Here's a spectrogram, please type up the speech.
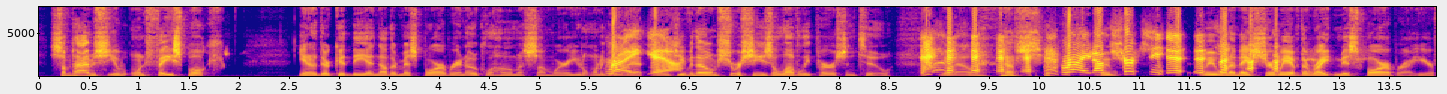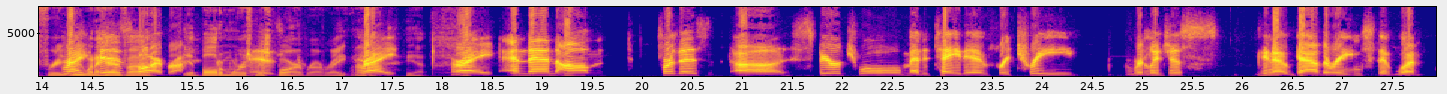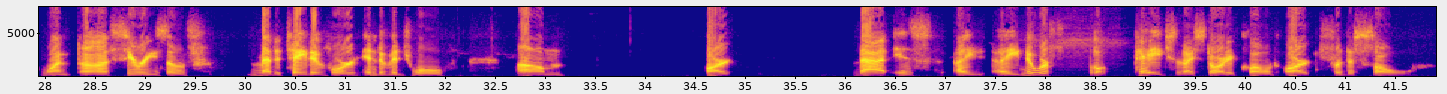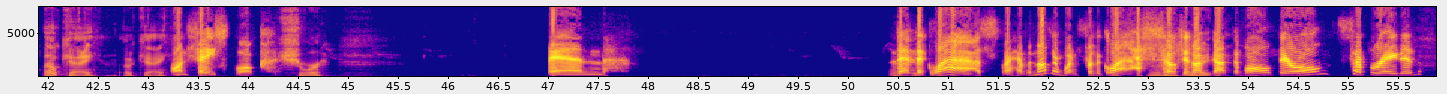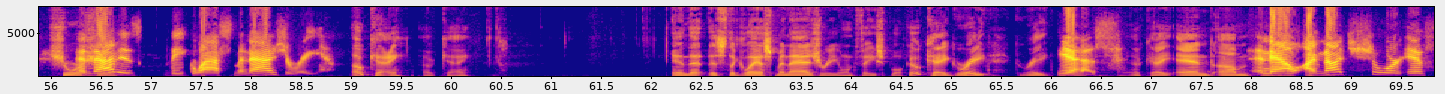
sometimes you know, on Facebook, you know, there could be another Miss Barbara in Oklahoma somewhere. You don't want to go Right, to that yeah. page, even though I'm sure she's a lovely person too. You know, I'm sure- right, I'm We- sure she is. we want to make sure we have the right Miss Barbara here for you. we want to have uh, Barbara. yeah, Baltimore's Miss Barbara, right? Yeah, Right. Yeah. Right. And then um, for this uh, spiritual, meditative, retreat, religious, you know, gatherings that want, want a series of meditative or individual um, art, that is a, a newer book page that I started called Art for the Soul Okay. Okay. on Facebook. Sure. and then the glass i have another one for the glass so Mhm, that right. i've got them all they're all separated Sure. and sure. that is the glass menagerie Okay, okay. And that is the Glass Menagerie on Facebook. Okay, great, great. yes Okay, and um, and now i'm not sure if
